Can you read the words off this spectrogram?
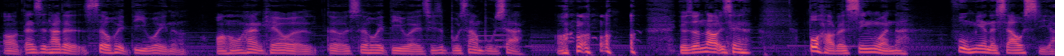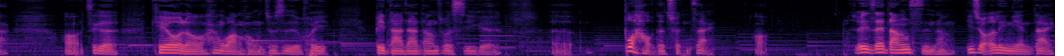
哦，但是他的社会地位呢，网红和 KOL 的社会地位其实不上不下哦，有时候闹一些不好的新闻啊，负面的消息啊，哦，这个 KOL 和网红就是会被大家当作是一个呃不好的存在。所以在当时呢，一九二零年代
